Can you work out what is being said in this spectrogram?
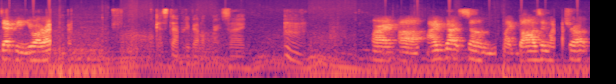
Deputy, you alright? Got stabbed pretty bad on the right side. Alright, uh, I've got some, like, gauze in my truck,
